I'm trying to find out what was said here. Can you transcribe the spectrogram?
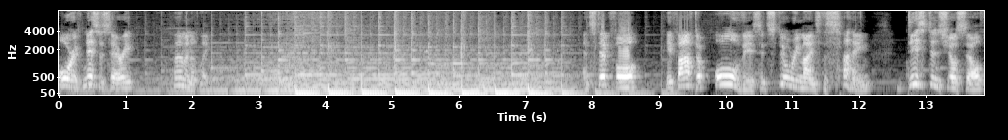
or, if necessary, permanently. And step four if after all this it still remains the same, distance yourself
